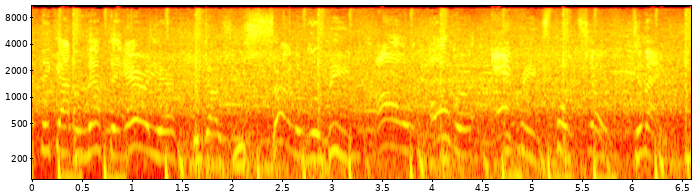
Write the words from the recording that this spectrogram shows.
I think I'd have left the area because you certainly will be all over every sports show tonight.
